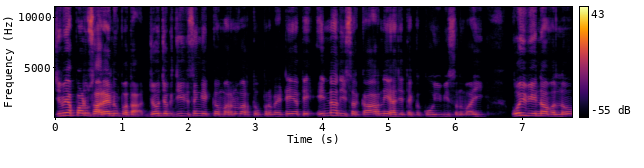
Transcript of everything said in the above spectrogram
ਜਿਵੇਂ ਆਪਾਂ ਨੂੰ ਸਾਰਿਆਂ ਨੂੰ ਪਤਾ, ਜੋ ਜਗਜੀਤ ਸਿੰਘ ਇੱਕ ਮਰਨ ਵਰਤ ਉੱਪਰ ਬੈਠੇ ਆ ਤੇ ਇਹਨਾਂ ਦੀ ਸਰਕਾਰ ਨੇ ਹਜੇ ਤੱਕ ਕੋਈ ਵੀ ਸੁਣਵਾਈ, ਕੋਈ ਵੀ ਇਹਨਾਂ ਵੱਲੋਂ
